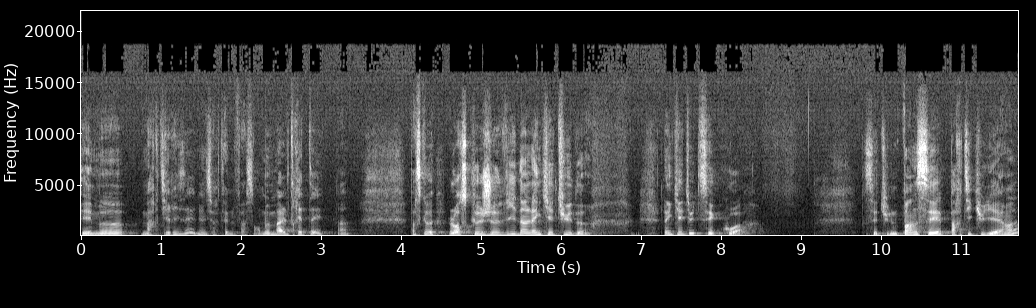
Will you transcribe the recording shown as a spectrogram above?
et me martyriser d'une certaine façon, me maltraiter. Hein. Parce que lorsque je vis dans l'inquiétude, l'inquiétude c'est quoi? C'est une pensée particulière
